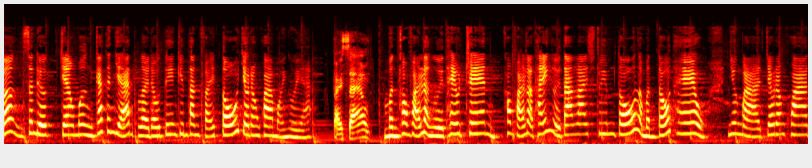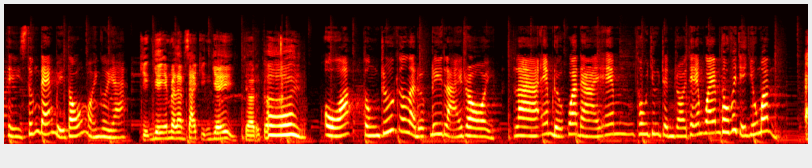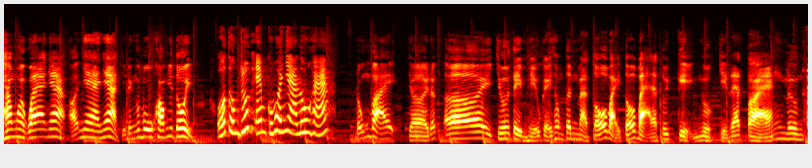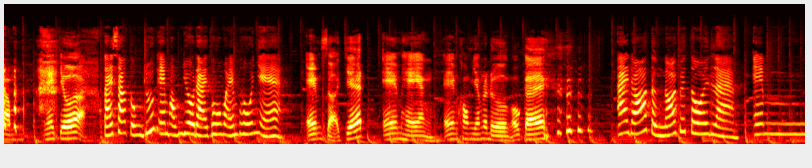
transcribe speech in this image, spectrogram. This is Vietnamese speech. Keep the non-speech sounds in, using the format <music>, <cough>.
Vâng, xin được chào mừng các thính giả. Lời đầu tiên Kim Thanh phải tố cho Đăng Khoa mọi người ạ. À. Tại sao? Mình không phải là người theo trend, không phải là thấy người ta livestream tố là mình tố theo. Nhưng mà Châu Đăng Khoa thì xứng đáng bị tố mọi người ạ. À. Chuyện gì em đã làm sai chuyện gì? Trời đất ơi. Ủa, tuần trước đó là được đi lại rồi. Là em được qua đài, em thu chương trình rồi thì em qua em thu với chị Diệu Minh. À, không hồi qua nha, ở nhà nha, chị đừng có vu khống với tôi. Ủa tuần trước em cũng ở nhà luôn hả? Đúng vậy, trời đất ơi, chưa tìm hiểu kỹ thông tin mà tố bậy tố bạ là tôi kiện ngược chị ra tòa án lương tâm, <laughs> nghe chưa? Tại sao tuần trước em không vô đài thu mà em thu ở nhà? Em sợ chết, em hèn, em không dám ra đường, ok. <laughs> Ai đó từng nói với tôi là em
